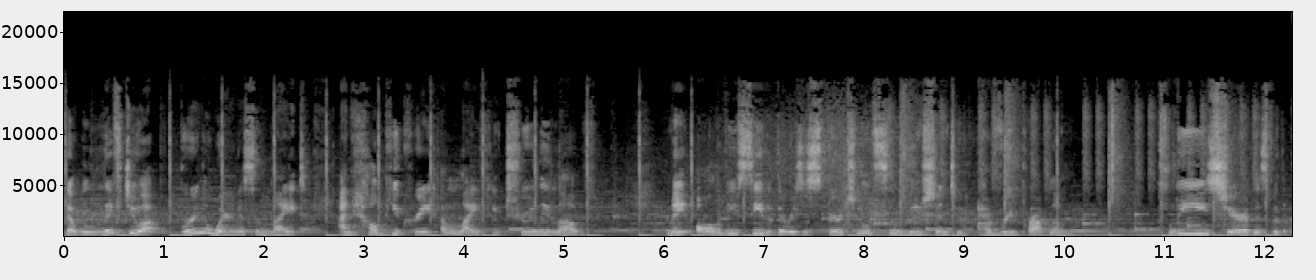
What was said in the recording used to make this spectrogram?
that will lift you up, bring awareness and light, and help you create a life you truly love. May all of you see that there is a spiritual solution to every problem. Please share this with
